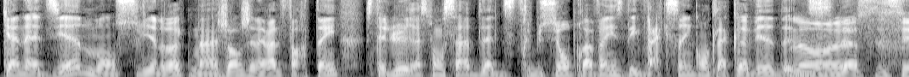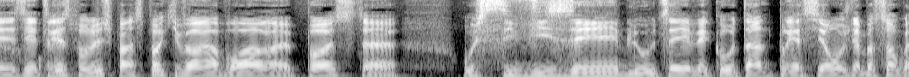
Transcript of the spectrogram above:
canadiennes. On se souviendra que Major Général Fortin, c'était lui le responsable de la distribution aux provinces des vaccins contre la COVID-19. C'est triste pour lui. Je pense pas qu'il va avoir un poste... Euh, aussi visible ou tu sais avec autant de pression. J'ai l'impression que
